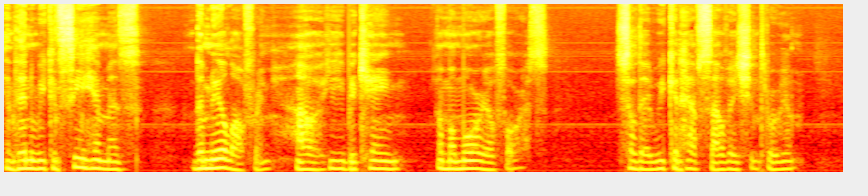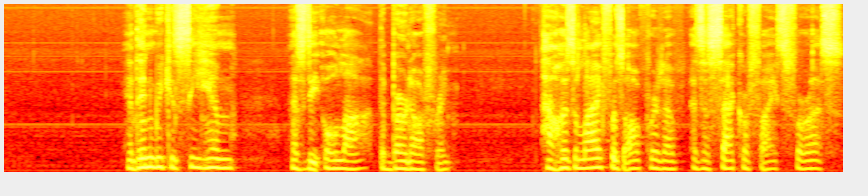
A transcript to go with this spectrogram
And then we can see him as the meal offering, how he became a memorial for us so that we can have salvation through him. And then we can see him as the Olah, the burnt offering, how his life was offered up as a sacrifice for us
